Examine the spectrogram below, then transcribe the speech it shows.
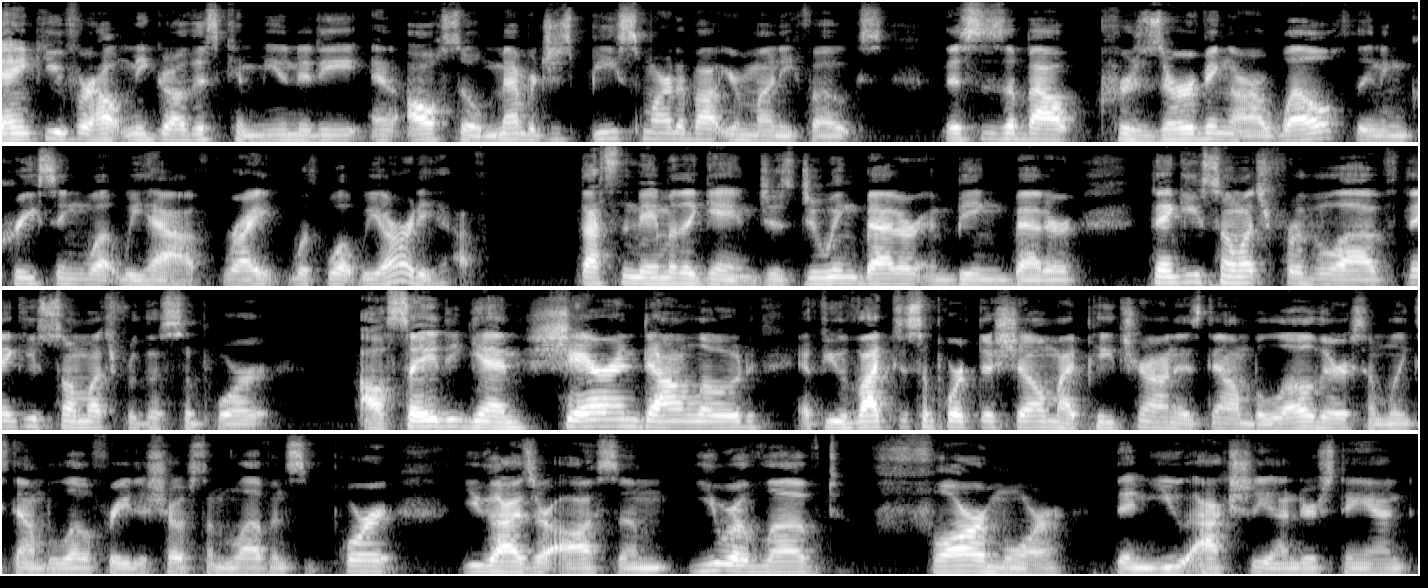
Thank you for helping me grow this community. And also remember, just be smart about your money, folks. This is about preserving our wealth and increasing what we have, right? With what we already have. That's the name of the game. Just doing better and being better. Thank you so much for the love. Thank you so much for the support. I'll say it again share and download. If you'd like to support the show, my Patreon is down below. There are some links down below for you to show some love and support. You guys are awesome. You are loved far more than you actually understand,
